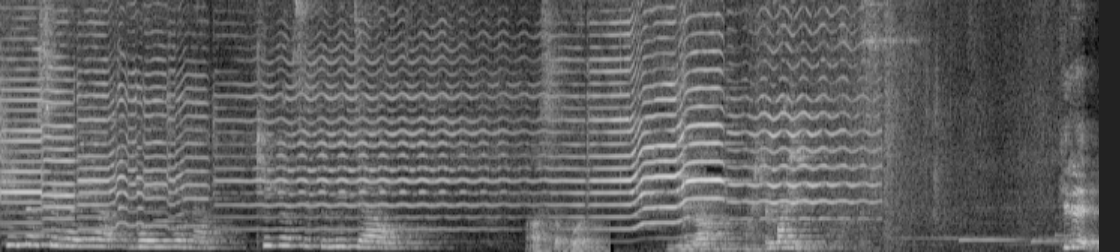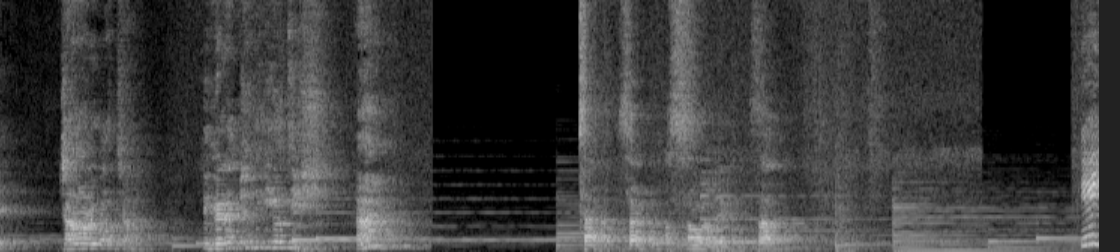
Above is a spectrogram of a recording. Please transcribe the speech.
ঠিক আছে ভাইয়া বলব না। ঠিক আছে তুমি যাও। আচ্ছা বল। আসতে পারি? কিরে জানোয়ার বাচ্চা। তুই ম্যাডাম সাথে কি করছিস? হ্যাঁ? স্যার স্যার আসসালামু আলাইকুম স্যার। এই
